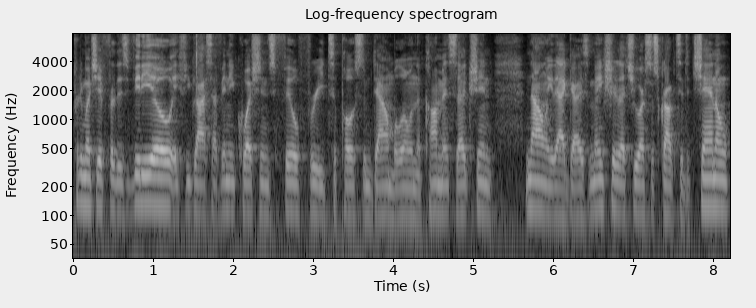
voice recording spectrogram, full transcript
pretty much it for this video. If you guys have any questions feel free to post them down below in the comment section. Not only that guys make sure that you are subscribed to the channel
